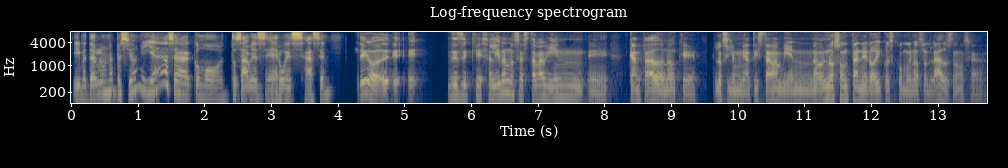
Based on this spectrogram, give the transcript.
y meterlo en una prisión y ya? O sea, como tú sabes, héroes hacen. Digo, eh, eh, eh, desde que salieron, o sea, estaba bien cantado, ¿no? Que los Illuminati estaban bien, no, no son tan heroicos como en otros lados, ¿no? O sea,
